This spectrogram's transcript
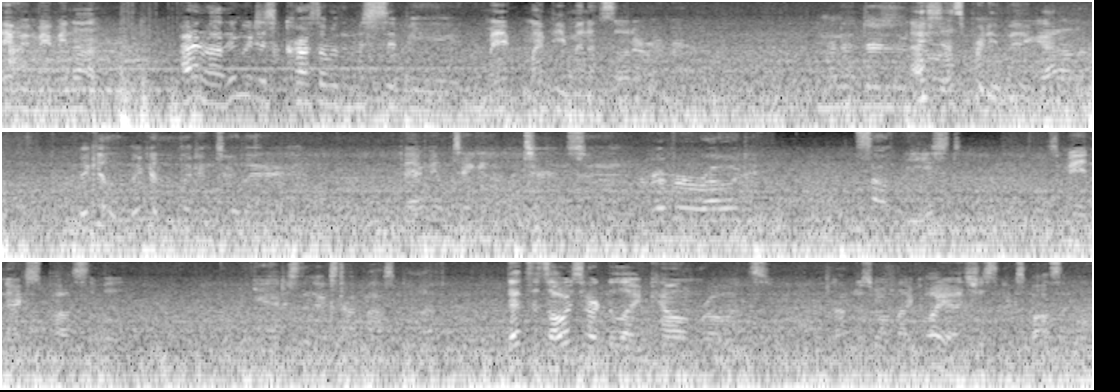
here. Maybe, maybe not. I don't know. I think we just crossed over the Mississippi. Maybe might be Minnesota River. Mean, Actually, that's pretty big. I don't know. we could we could look into it later. Maybe I'm taking a turn soon. River Road, southeast. It's me next possible. Yeah, just the next stop possible left. That's it's always hard to like count roads. I'm just going like, oh yeah, it's just next possible.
